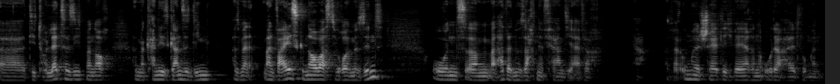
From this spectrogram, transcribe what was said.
äh, die Toilette sieht man noch. Also man kann dieses ganze Ding, also man, man weiß genau, was die Räume sind und ähm, man hat dann nur Sachen entfernt, die einfach ja, also umweltschädlich wären oder halt, wo man,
